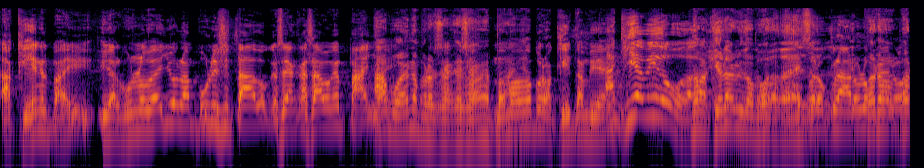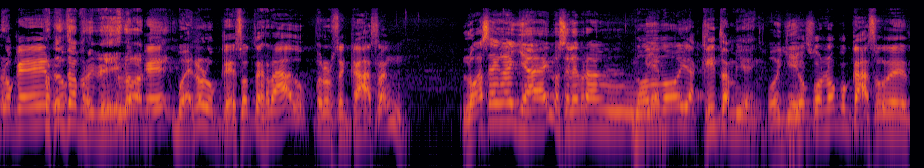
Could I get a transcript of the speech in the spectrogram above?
Aquí en el país. Y algunos de ellos lo han publicitado que se han casado en España. Ah, bueno, pero se han casado en España. No, no, no, pero aquí también. Aquí ha habido bodas. No, aquí no ha habido bodas. Pero claro, lo, que, lo, que es. está prohibido. Lo que, bueno, lo que es soterrado, pero se casan. Lo hacen allá y lo celebran. No, no, no, y aquí también. Oye, Yo conozco casos de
